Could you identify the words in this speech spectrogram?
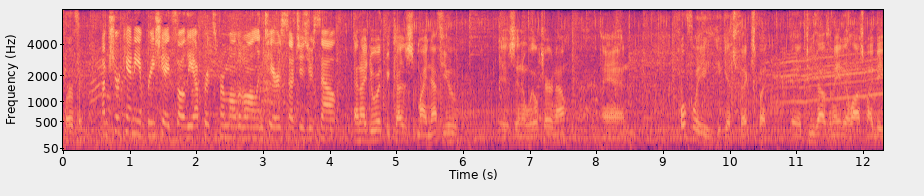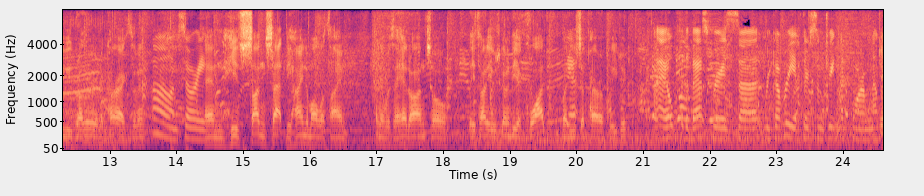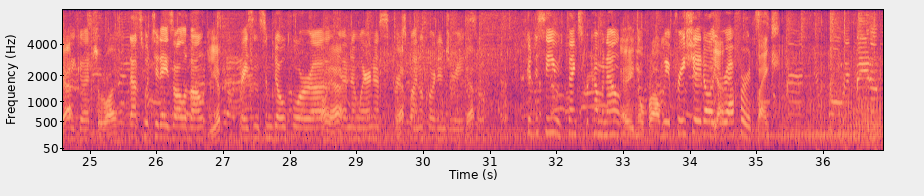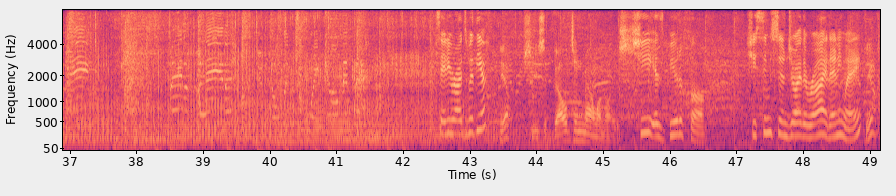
perfect. I'm sure Kenny appreciates all the efforts from all the volunteers, such as yourself. And I do it because my nephew is in a wheelchair now, and hopefully he gets fixed. But in 2008, I lost my baby brother in a car accident, Oh, I'm sorry. and his son sat behind him all the time, and it was a head-on. So they thought he was going to be a quad, but Yeah. he's a paraplegic. I hope for the best for his uh, recovery. If there's some treatment for him, that Yeah, would be good. so do I. That's what today's all about. Yep. Raising some dough for uh, Oh, yeah. an awareness for Yep. spinal cord injury. Yep. So good to see you. Thanks for coming out. Hey, no problem. We appreciate all Yeah, your efforts. Thanks. Sadie rides with you? Yep. she's a Belgian Malinois. She is beautiful. She seems to enjoy the ride anyway. Yeah.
